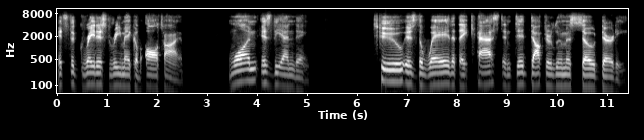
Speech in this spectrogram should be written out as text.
it's the greatest remake of all time. One is the ending. Two is the way that they cast and did Dr. Loomis so dirty.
